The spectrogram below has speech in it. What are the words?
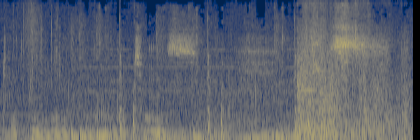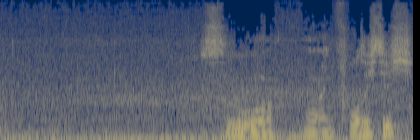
drücken. Ja, Items. So, nur ein vorsichtig.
